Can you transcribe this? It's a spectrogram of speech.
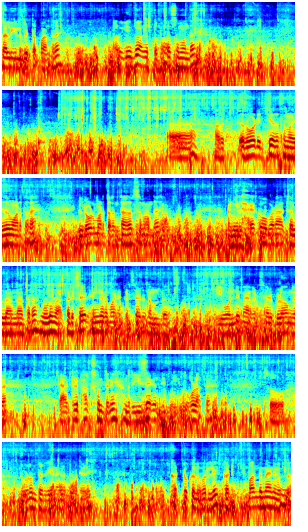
ಕಲ್ಲಿಗೆ ಇಲ್ಲಿ ಬಿತ್ತಪ್ಪ ಅಂದರೆ ಅವ್ರಿಗೆ ಇದು ಆಗುತ್ತೆ ಭಾಳ ಸಂಬಂಧ. ಅವ್ರ ರೋಡ್ ಇತ್ತಿ ಅದ್ರ ಸಂಬಂಧ ಇದು ಮಾಡ್ತಾರೆ. ಇಲ್ಲಿ ರೋಡ್ ಮಾಡ್ತಾರಂತ ಅದ್ರ ಸಂಬಂಧ. ನಮ್ಗೆ ಇಲ್ಲಿ ಹಾಕಕ್ಕೆ ಹೋಗ್ಬೇಡ, ಹಾಕಲ್ಲ ಅನ್ನೋ ಥರ. ನೋಡೋಣ ಆ ಕಡೆ ಸೈಡ್ ಹೆಂಗಾರ ಮಾಡಿ ಆ ಕಡೆ ಸೈಡ್ ನಮ್ದು ಈ ಒಂಡಿ ಮ್ಯಾಗ ಕಡೆ ಸೈಡ್ ಬೀಳೋಂಗ. ಎರಡು ಟ್ರಿಪ್ ಹಾಕ್ಸ್ಕೊಂತೀನಿ, ಅಂದ್ರೆ ಈಸಿ ಆಗತ್ತೈತಿ ತೊಗೊಳಕ್ಕೆ. ಸೊ ನೋಡೋಣ ತಡ್ರಿ ಏನಾಗುತ್ತೆ ಅಂತೇಳಿ. ಕಟ್ಟು ಕಲ್ಲು ಬರಲಿ, ಕಟ್ ಬಂದ ಮೇಲೆ ನಿಮಗೆ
